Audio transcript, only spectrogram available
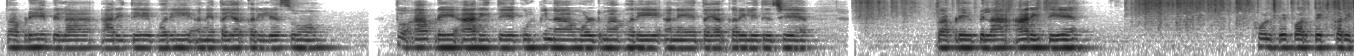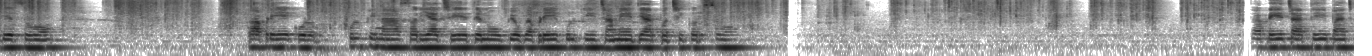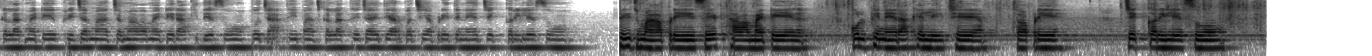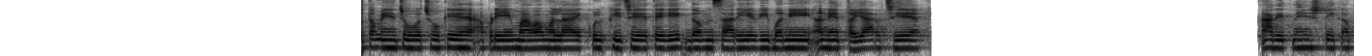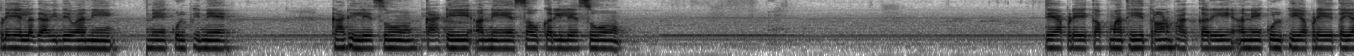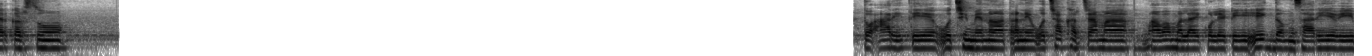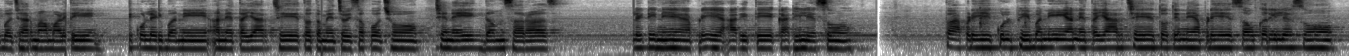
તો આપણે પહેલાં આ રીતે ભરી અને તૈયાર કરી લેશું. તો આપણે આ રીતે કુલ્ફીના મોલ્ટમાં ભરી અને તૈયાર કરી લીધું છે. તો આપણે પહેલાં આ રીતે ફૂલ પેપર પેક કરી દેશું. તો આપણે કુલ- કુલ્ફીના સરિયા છે તેનો ઉપયોગ આપણે કુલ્ફી જામે ત્યાર પછી કરશું. આપણે ચારથી પાંચ કલાક માટે ફ્રીઝરમાં જમાવવા માટે રાખી દેશું. તો ચારથી પાંચ કલાક થઈ જાય ત્યાર પછી આપણે તેને ચેક કરી લેશું. ફ્રીજમાં આપણે સેટ થવા માટે કુલ્ફીને રાખેલી છે. તો આપણે ચેક કરી લેશું. તમે જુઓ છો કે આપણી માવા મલાઈ કુલ્ફી છે તે એકદમ સારી એવી બની અને તૈયાર છે. આ રીતની સ્ટીક આપણે લગાવી દેવાની અને કુલ્ફીને કાઢી લેશું, કાઢી અને સર્વ કરી લેશું. તે આપણે કપમાંથી ત્રણ ભાગ કરી અને કુલ્ફી આપણે તૈયાર કરશું. તો આ રીતે ઓછી મહેનત અને ઓછા ખર્ચામાં માવા મલાઈ ક્વોલિટી એકદમ સારી એવી બજારમાં મળતી ક્વોલિટી બની અને તૈયાર છે તો તમે જોઈ શકો છો. છે ને એકદમ સરસ. ક્વોલિટીને આપણે આ રીતે કાઢી લેશું. તો આપણી કુલ્ફી બની અને તૈયાર છે તો તેને આપણે સર્વ કરી લેશું.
